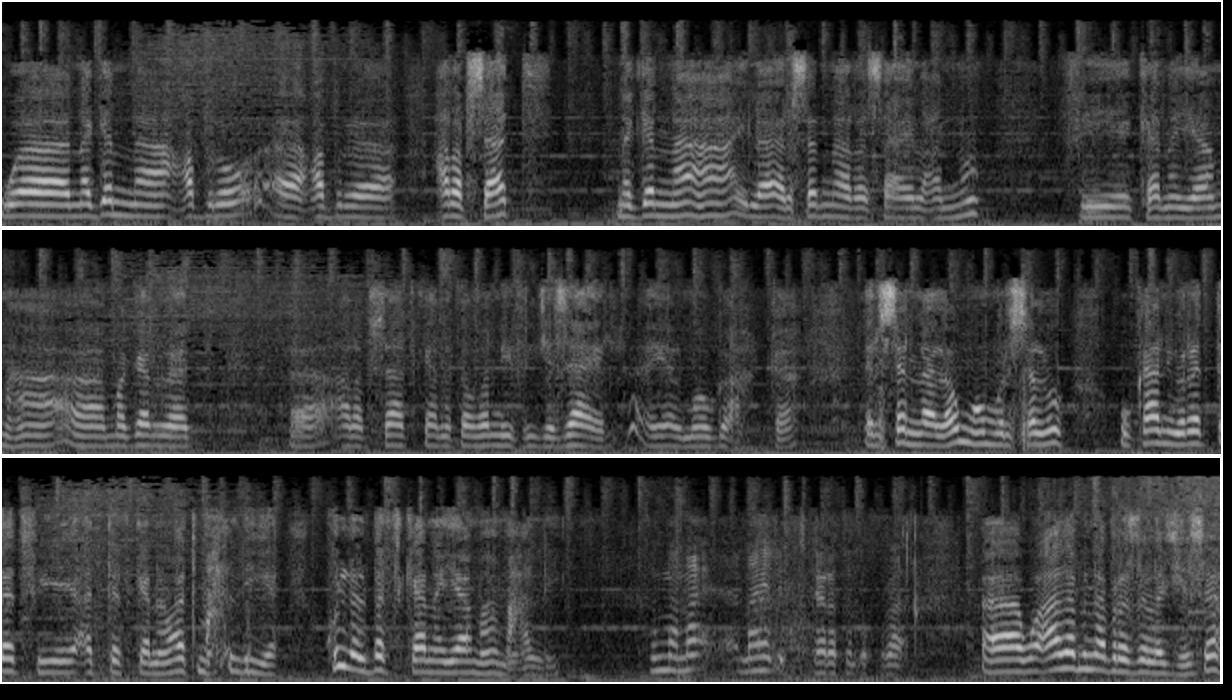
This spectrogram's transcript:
ونقلنا عبر عبر عرب سات نقلناها إلى أرسلنا رسائل عنه في كان أيامها آه، مقر آه، عرب سات كانت أظني في الجزائر أي الموقع أرسلنا لهم وهم أرسلوا وكان يردد في عدة قنوات محلية. كل البث كان أيامها محلي. ثم ما ما هي الابتكارات الأخرى؟ آه، وهذا من أبرز الأجهزة.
